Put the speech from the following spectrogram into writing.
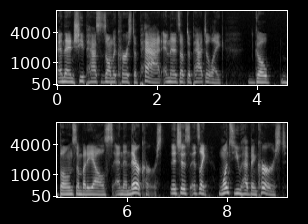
and then she passes on the curse to Pat, and then it's up to Pat to like go bone somebody else, and then they're cursed. It's just it's like once you have been cursed.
